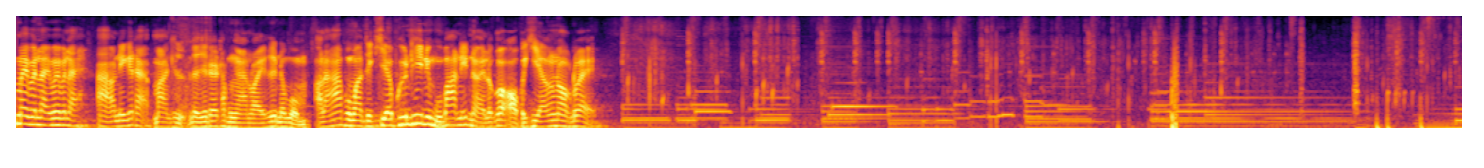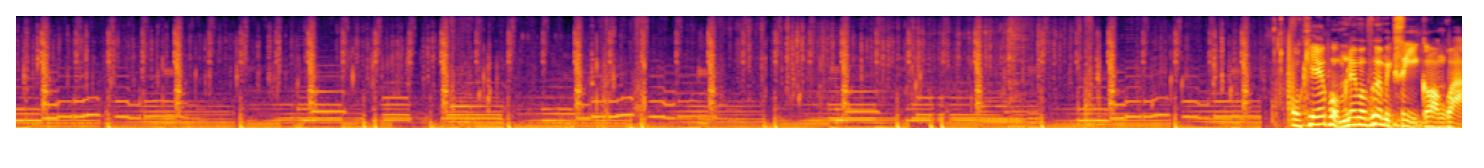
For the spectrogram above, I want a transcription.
ไม่เป็นไรไม่เป็นไรอ่าอันนี้ก็ได้มาเราจะได้ทำงานไวขึ้นนะผมเอาละครับผมอาจจะเคลียร์พื้นที่ในหมู่บ้านนิดหน่อยแล้วก็ออกไปเคลียร์ข้างนอกด้วย โอเคครับผมได้มาเพิ่มอีก 4 กองกว่า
